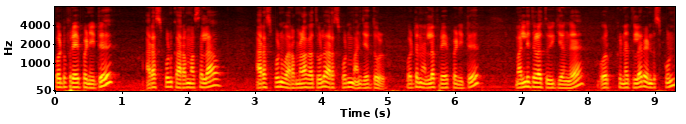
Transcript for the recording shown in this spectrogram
போட்டு ஃப்ரை பண்ணிவிட்டு அரை ஸ்பூன் கரம் மசாலா அரை ஸ்பூன் வரமிளகாத்தூள் அரை ஸ்பூன் மஞ்சள்தூள் போட்டு நல்லா ஃப்ரை பண்ணிவிட்டு மல்லித்தழை தூக்கிக்கோங்க ஒரு கிண்ணத்தில் ரெண்டு ஸ்பூன்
